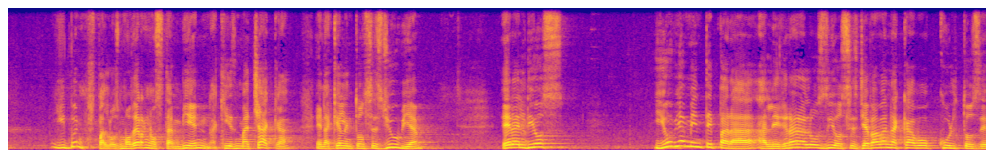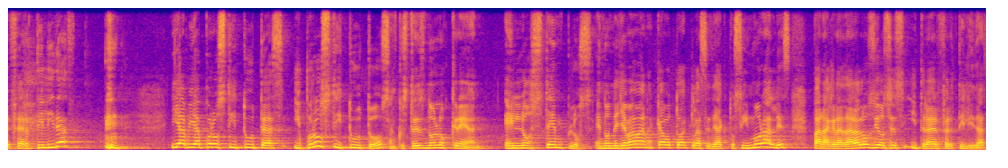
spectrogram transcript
y bueno, pues para los modernos también, aquí es machaca, en aquel entonces lluvia, era el dios. Y obviamente para alegrar a los dioses llevaban a cabo cultos de fertilidad. y había prostitutas y prostitutos, aunque ustedes no lo crean, en los templos, en donde llevaban a cabo toda clase de actos inmorales para agradar a los dioses y traer fertilidad.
